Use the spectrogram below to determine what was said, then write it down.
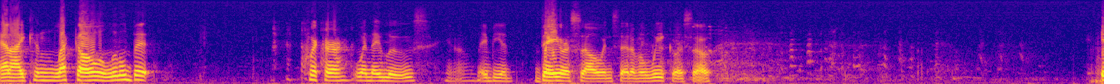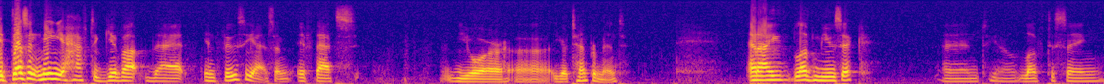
and I can let go a little bit quicker when they lose, you know, maybe a day or so instead of a week or so. It doesn't mean you have to give up that enthusiasm if that's your, uh, your temperament. And I love music and, you know, love to sing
